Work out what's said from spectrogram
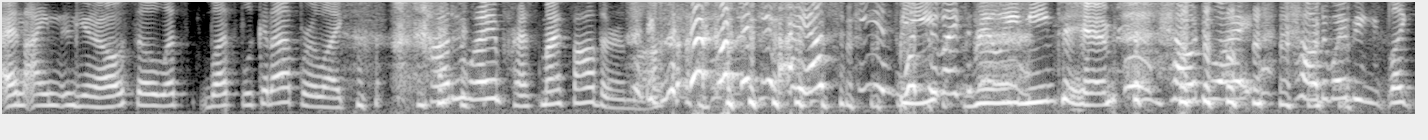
and i you know so let's let's look it up or like How do I impress my father-in-law? i asked jeeves what should i do? really mean to him. how do i how do i be like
